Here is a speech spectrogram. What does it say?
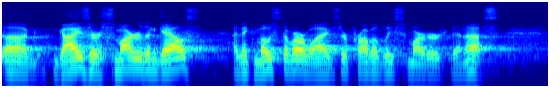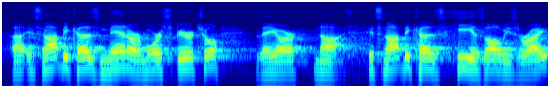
uh, guys are smarter than gals. I think most of our wives are probably smarter than us. Uh, it's not because men are more spiritual. They are not. It's not because he is always right.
